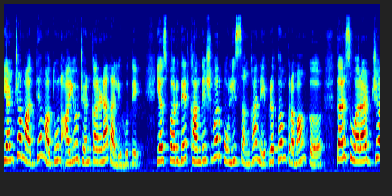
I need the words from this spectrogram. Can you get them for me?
यांच्या माध्यमातून आयोजन करण्यात आले होते. या स्पर्धेत खांदेश्वर पोलीस संघाने प्रथम क्रमांक तर स्वराज्य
